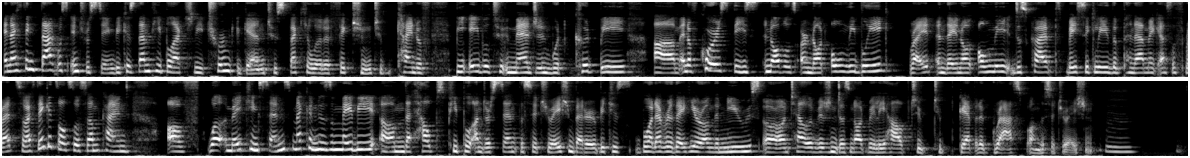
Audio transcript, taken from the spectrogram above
And I think that was interesting because then people actually turned again to speculative fiction to kind of be able to imagine what could be. Um, and of course, these novels are not only bleak right? And they not only describe basically the pandemic as a threat. So I think it's also some kind of well making sense mechanism maybe um, that helps people understand the situation better because whatever they hear on the news or on television does not really help to to get a grasp on the situation mm.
